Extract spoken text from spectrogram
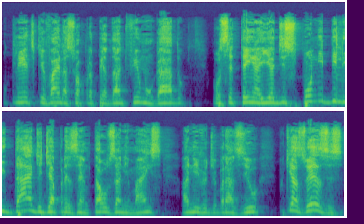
o cliente que vai na sua propriedade, filma um gado, você tem aí a disponibilidade de apresentar os animais a nível de Brasil, porque às vezes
